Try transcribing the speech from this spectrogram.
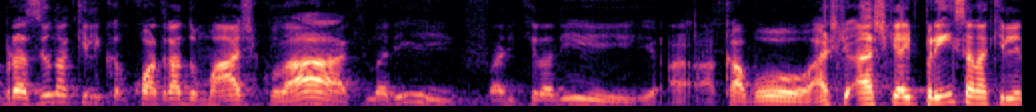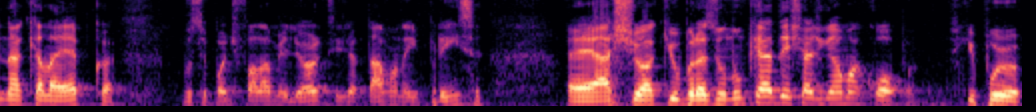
Brasil naquele quadrado mágico lá, aquilo ali. Aquilo ali a- acabou. Acho que, acho que a imprensa naquele, naquela época, você pode falar melhor, que você já tava na imprensa. é, achou que o Brasil nunca ia deixar de ganhar uma Copa. Acho que por,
